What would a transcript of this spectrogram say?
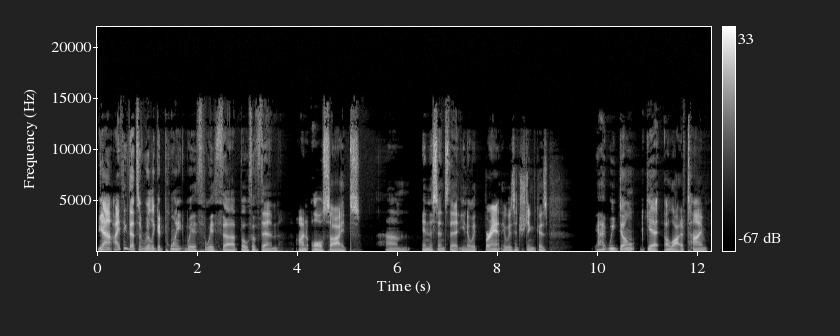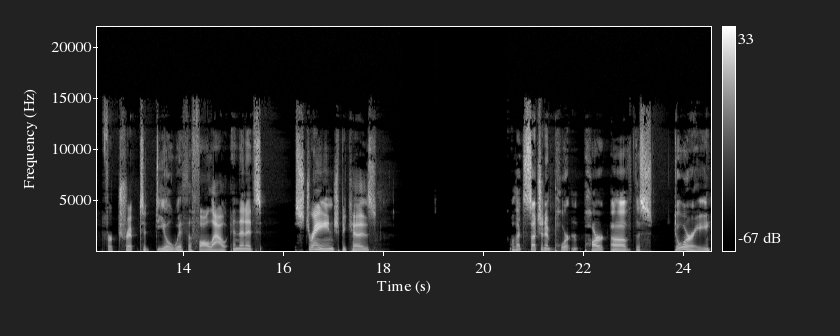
Yeah, I think that's a really good point with with uh, both of them on all sides. Um, in the sense that you know, with Trant, it was interesting because yeah, we don't get a lot of time for Trip to deal with the fallout, and then it's strange because well, that's such an important part of the story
